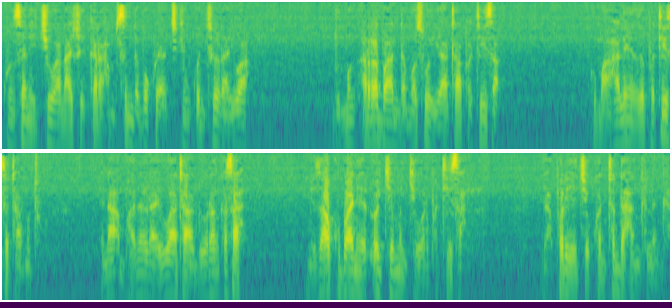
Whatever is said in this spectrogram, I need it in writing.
Kun sani cewa na shekara hamsin da bakwai a cikin kuncin rayuwa domin an raba da masoyiya ta fatisa. Kuma a halin yanzu fatisa ta mutu. Ina amfanin rayuwa ta a doron ƙasa. Me za ku bani ya ɗauke min kewar fatisa? Jafar ya ce kwantar da hankalinka.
